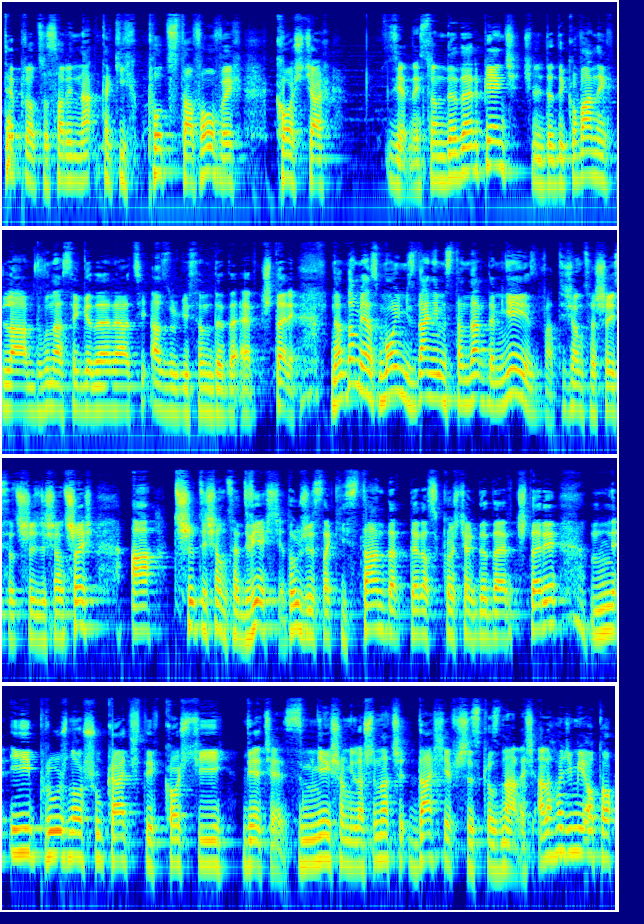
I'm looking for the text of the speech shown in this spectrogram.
te procesory na takich podstawowych kościach z jednej strony DDR5, czyli dedykowanych dla 12 generacji, a z drugiej strony DDR4. Natomiast moim zdaniem standardem nie jest 2666, a 3200. To już jest taki standard teraz w kościach DDR4 mm, i próżno szukać tych kości, wiecie, z mniejszą ilością. Znaczy, da się wszystko znaleźć, ale chodzi mi o to,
